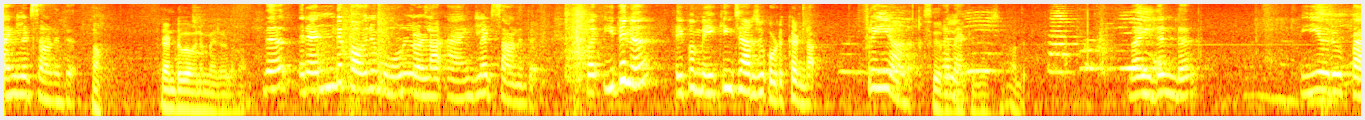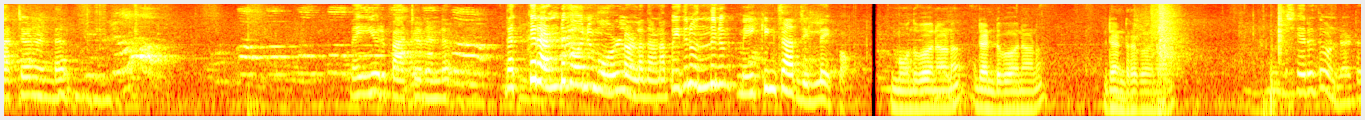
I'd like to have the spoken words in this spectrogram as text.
ആംഗ്ലെറ്റ്സ് ആണിത്. രണ്ട് പവന് മേലുള്ളതാണ്. ഇത് രണ്ട് പവന് മുകളിലുള്ള ആംഗ്ലെറ്റ്സ് ആണിത്. അപ്പോൾ ഇതിന് ഇപ്പോൾ മേക്കിംഗ് ചാർജ് കൊടുക്കണ്ട. ഫ്രീ ആണ് അല്ലേ ഇതുണ്ട്. ഈ ഒരു പാറ്റേൺ ഉണ്ട്. ഈ ഒരു പാറ്റേൺ ഉണ്ട്. ഇതൊക്കെ രണ്ട് പവന് മുകളിലുള്ളതാണ്. അപ്പോൾ ഇതിനൊന്നിനും മേക്കിംഗ് ചാർജ് ഇല്ല ഇപ്പോൾ മൂന്ന് പവനാണ് രണ്ട് പവനാണ് രണ്ടര പവനാണ്. ചെറുതും ഉണ്ട് കേട്ടോ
